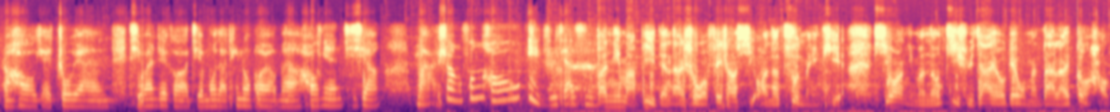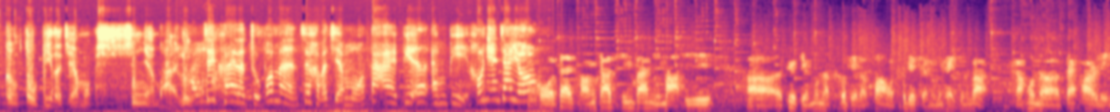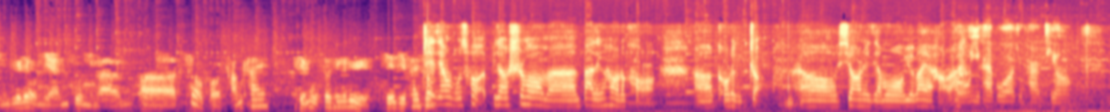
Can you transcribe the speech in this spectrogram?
然后也祝愿喜欢这个节目的听众朋友们猴年吉祥，马上封侯，一直加薪。班尼马 B 电台是我非常喜欢的自媒体，希望你们能继续加油，给我们带来更好、更逗逼的节目。新年快乐！最可爱的主播们，最好的节目，大爱 B N M B，猴年加油！我在长沙听班尼马逼，呃，这个节目呢特别的棒，我特别喜欢你们北京范儿。然后呢，在二零一六年，祝你们呃笑口常开，节目收听率节节攀升。这节目不错，比较适合我们八零后的口儿，啊、口儿挺正。然后希望这节目越办越好吧。从一开播就开始听，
